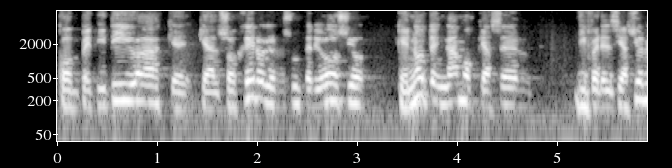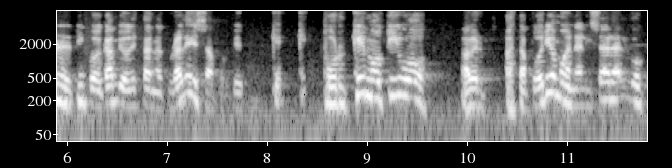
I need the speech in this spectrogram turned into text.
competitivas, que, que al sojero le resulte negocio, que no tengamos que hacer diferenciaciones de tipo de cambio de esta naturaleza, porque que, que, ¿por qué motivo? A ver, hasta podríamos analizar algo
